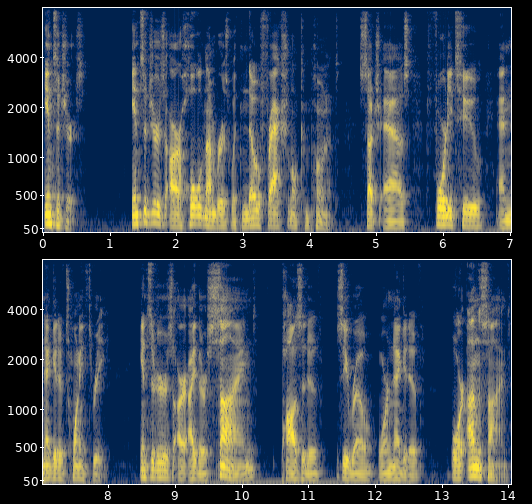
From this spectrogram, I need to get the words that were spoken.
Integers. Integers are whole numbers with no fractional component, such as 42 and negative 23. Integers are either signed, positive, 0, or negative, or unsigned,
